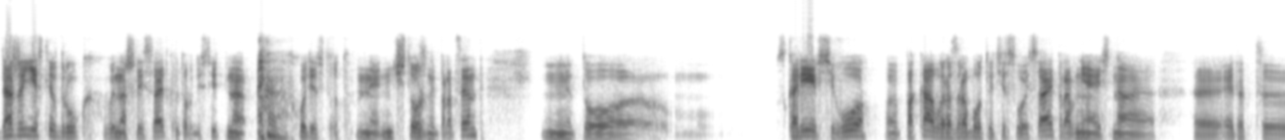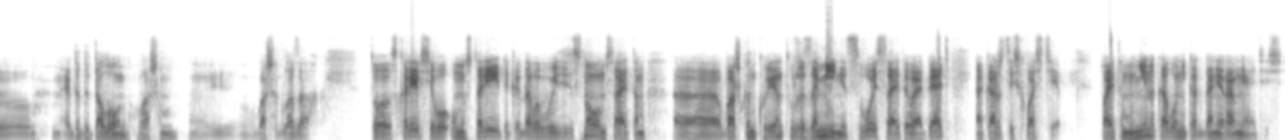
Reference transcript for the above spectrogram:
Даже если вдруг вы нашли сайт, который действительно входит в тот ничтожный процент, то, скорее всего, э, пока вы разработаете свой сайт, равняясь на э, этот, э, этот эталон в, вашем, в ваших глазах, то, скорее всего, он устареет, и когда вы выйдете с новым сайтом, ваш конкурент уже заменит свой сайт, и вы опять окажетесь в хвосте. Поэтому ни на кого никогда не равняйтесь.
